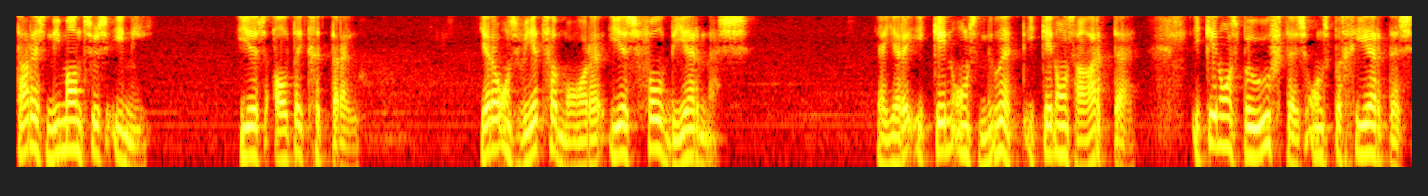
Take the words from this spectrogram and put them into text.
Daar is niemand soos U nie. U is altyd getrou. Here, ons weet vanmôre U is vol deernis. Ja Here, U ken ons nood, U ken ons harte. U ken ons behoeftes, ons begeertes.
